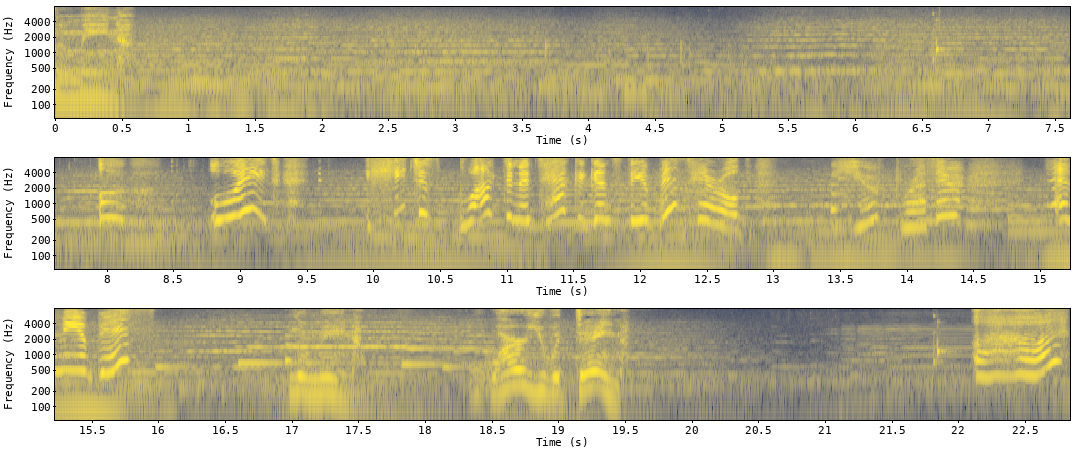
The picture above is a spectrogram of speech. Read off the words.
Lumine. Uh, wait! He just blocked an attack against the Abyss Herald! Your brother? And the Abyss? Lumine. Why are you with Dain? Uh-huh.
